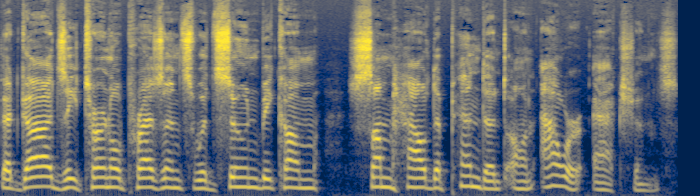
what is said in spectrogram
That God's eternal presence would soon become somehow dependent on our actions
